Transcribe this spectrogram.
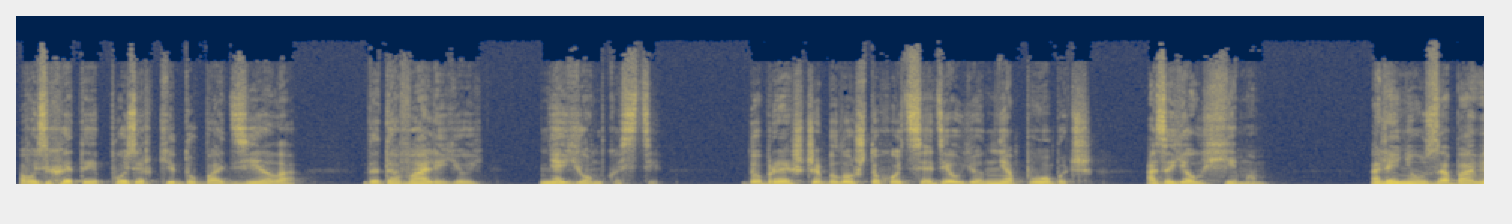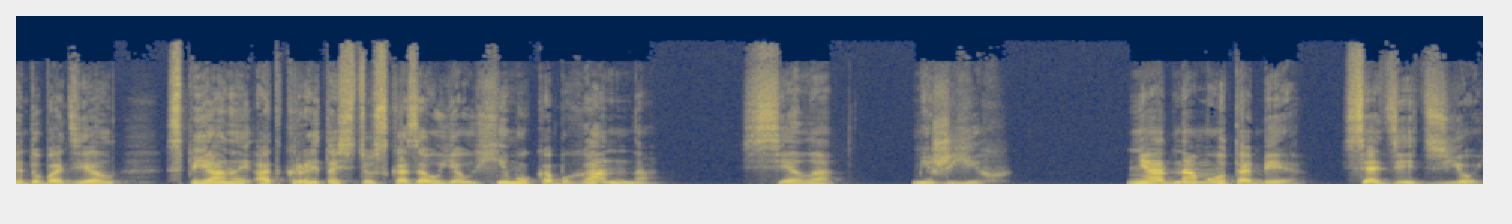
а вось гэтыя позіркі дубадзела дадавалі ёй няёмкасці. Добра яшчэ было, што хоць сядзеў ён не побач, а за яўхімам. Але неўзабаве дубадзел з п'янай адкрытасцю сказаў Яўхіму, каб Ганна села між іх. Не аднаму табе сядзець з ёй,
